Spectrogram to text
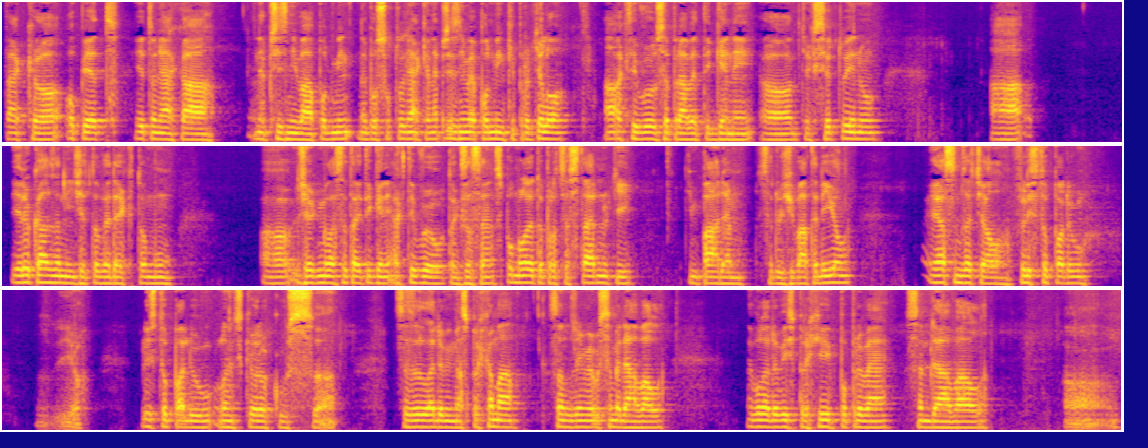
tak eh, opět je to nějaká nepříznivá podmínka, nebo jsou to nějaké nepříznivé podmínky pro tělo a aktivují se právě ty geny eh, těch sirtuinů a je dokázaný, že to vede k tomu, že jakmile se tady ty geny aktivují, tak zase zpomaluje to proces stárnutí, tím pádem se dožíváte díl. Já jsem začal v listopadu, jo, v listopadu loňského roku s, se ledovými sprchama. Samozřejmě už jsem je dával, nebo ledové sprchy poprvé jsem dával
